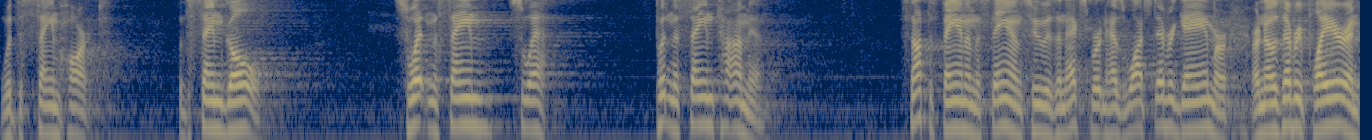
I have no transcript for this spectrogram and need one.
with the same heart, with the same goal, sweating the same sweat, putting the same time in. It's not the fan in the stands who is an expert and has watched every game or, or knows every player and,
